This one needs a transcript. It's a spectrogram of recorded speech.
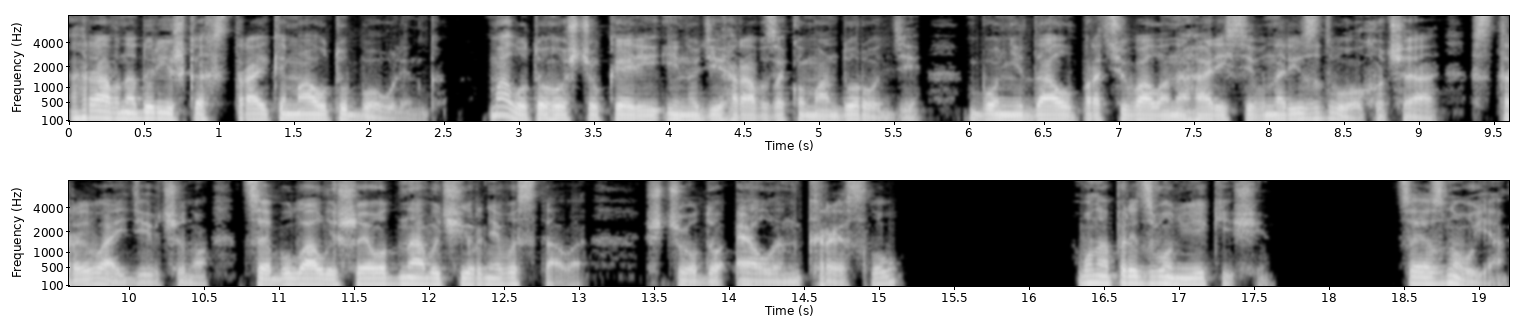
грав на доріжках Strike Out Боулінг. Мало того, що Керрі іноді грав за команду Родді, Бонні Дал працювала на Гаррісів на Різдво, хоча стривай, дівчино, це була лише одна вечірня вистава. Щодо Еллен Креслоу, вона передзвонює кіші. Це знову я.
